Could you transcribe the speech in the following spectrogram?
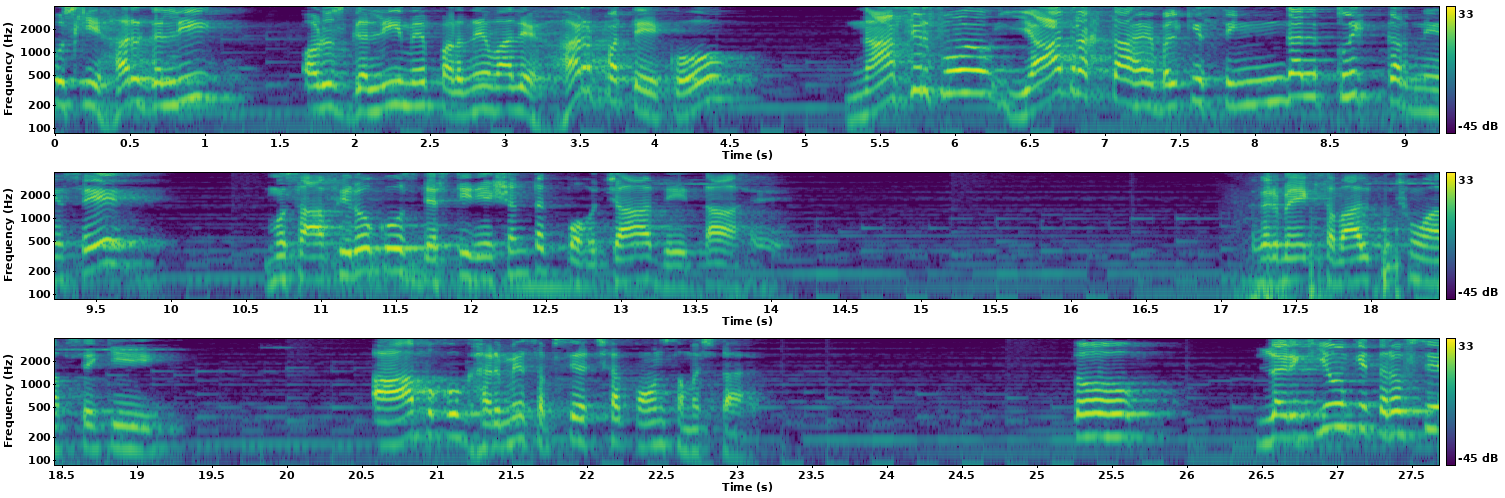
उसकी हर गली और उस गली में पड़ने वाले हर पते को ना सिर्फ़ वो याद रखता है, बल्कि सिंगल क्लिक करने से मुसाफिरों को उस डेस्टिनेशन तक पहुँचा देता है। अगर मैं एक सवाल पूछूँ आपसे कि आपको घर में सबसे अच्छा कौन समझता है? तो लड़कियों की तरफ़ से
